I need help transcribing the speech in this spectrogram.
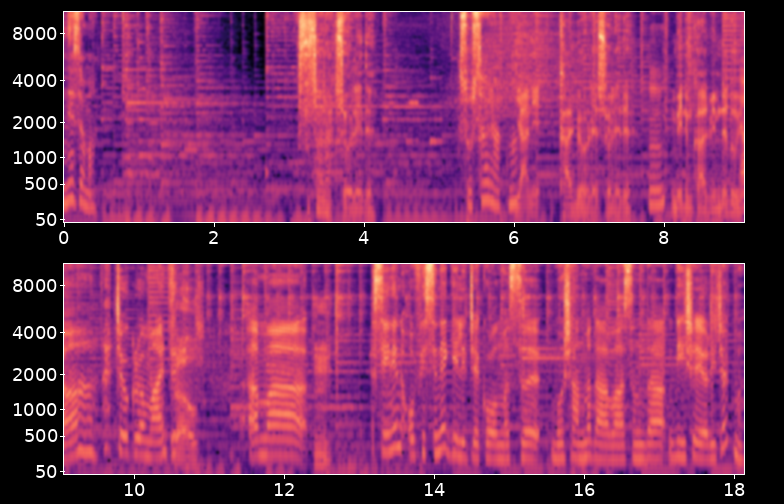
Ne zaman? Susarak söyledi. Susarak mı? Yani kalbi öyle söyledi. Hı? Benim kalbim de duydu. Aa, çok romantik. Sağ ol. Ama Hı. senin ofisine gelecek olması boşanma davasında bir işe yarayacak mı?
